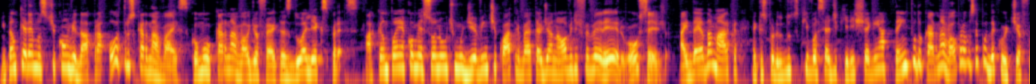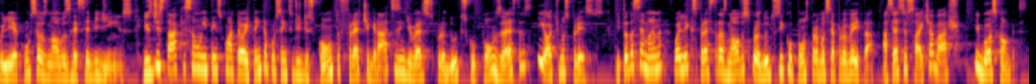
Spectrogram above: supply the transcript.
Então queremos te convidar para outros carnavais, como o Carnaval de Ofertas do AliExpress. A campanha começou no último dia 24 e vai até o dia 9 de fevereiro, ou seja, a ideia da marca é que os produtos que você adquirir cheguem a tempo do carnaval para você poder curtir a folia com seus novos recebidinhos. E os destaques são itens com até 80% de desconto, frete grátis em diversos produtos, cupons extras e ótimos preços. E toda semana o AliExpress traz novos produtos e cupons para você aproveitar. Acesse o site abaixo e boas compras!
